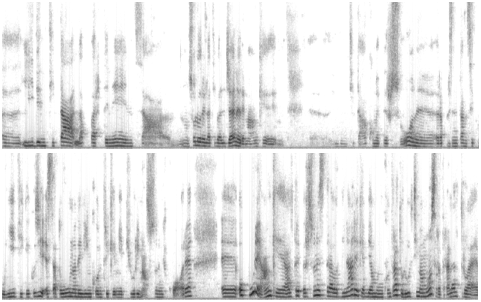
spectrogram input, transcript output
eh, l'identità, l'appartenenza, non solo relativa al genere, ma anche eh, identità come persone, rappresentanze politiche, così è stato uno degli incontri che mi è più rimasto nel cuore, eh, oppure anche altre persone straordinarie che abbiamo incontrato. L'ultima mostra, tra l'altro, è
